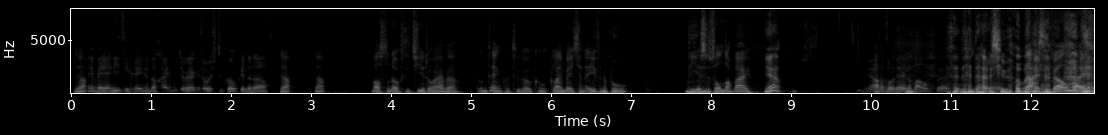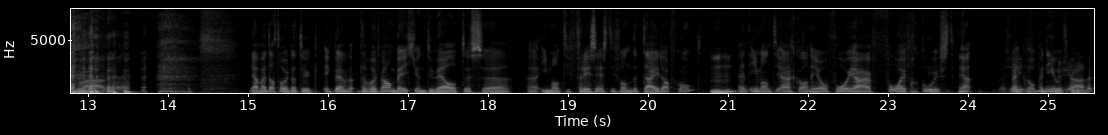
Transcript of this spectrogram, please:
Ja. En ben jij niet diegene, dan ga je moeten werken. Zo is het natuurlijk ook inderdaad. Maar als we het over de Giro hebben, dan denken we natuurlijk ook een klein beetje aan Evenepoel. Die is Mhm. er zondag bij. Ja, Ja, dat wordt helemaal ook... eh, daar is hij wel bij. Daar is hij wel bij. Ja, maar dat wordt natuurlijk. Ik ben, er wordt wel een beetje een duel tussen eh, iemand die fris is, die van de tijd afkomt. Mhm. En iemand die eigenlijk al een heel voorjaar vol heeft gekoerst. Precies. Ben ik wel benieuwd. Dus ja, dat-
